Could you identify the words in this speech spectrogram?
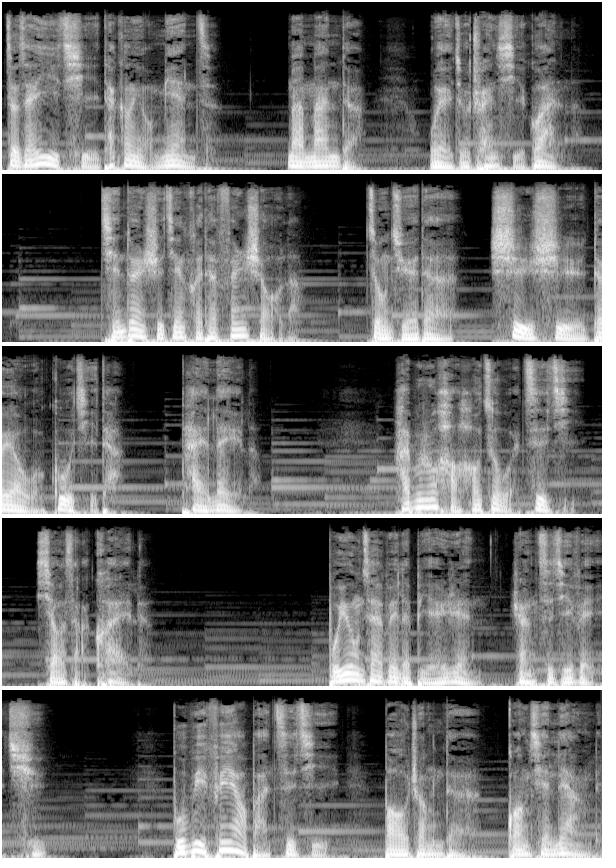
走在一起他更有面子，慢慢的我也就穿习惯了。前段时间和他分手了，总觉得事事都要我顾及他，太累了，还不如好好做我自己，潇洒快乐，不用再为了别人。”让自己委屈，不必非要把自己包装的光鲜亮丽。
